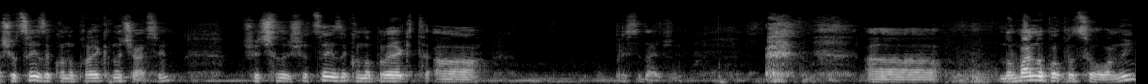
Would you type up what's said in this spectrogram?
що цей законопроект на часі, що, що цей законопроект а, присідай вже. А, нормально пропрацьований,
